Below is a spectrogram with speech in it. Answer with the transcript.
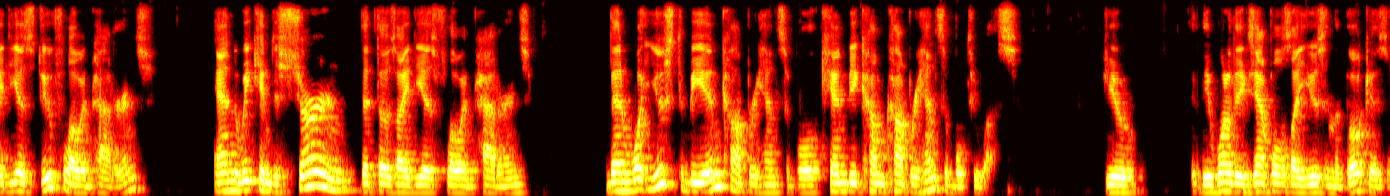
ideas do flow in patterns, and we can discern that those ideas flow in patterns, then what used to be incomprehensible can become comprehensible to us. If you, the, one of the examples I use in the book is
